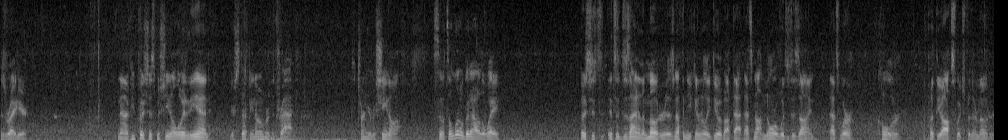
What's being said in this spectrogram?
is right here. Now if you push this machine all the way to the end, you're stepping over the track to turn your machine off. So it's a little bit out of the way. But it's just, it's a design of the motor. There's nothing you can really do about that. That's not Norwood's design. That's where Kohler put the off switch for their motor.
